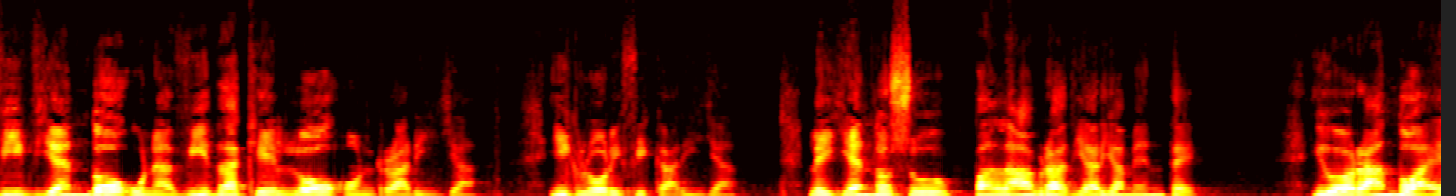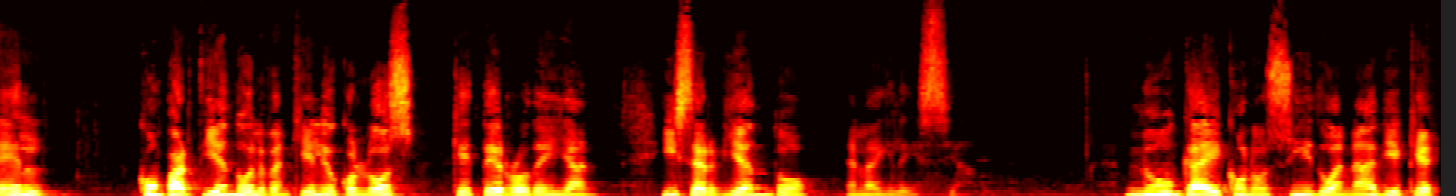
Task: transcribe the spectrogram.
viviendo una vida que lo honraría y glorificaría, leyendo su palabra diariamente y orando a Él, compartiendo el Evangelio con los que te rodean y sirviendo en la iglesia. Nunca he conocido a nadie que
